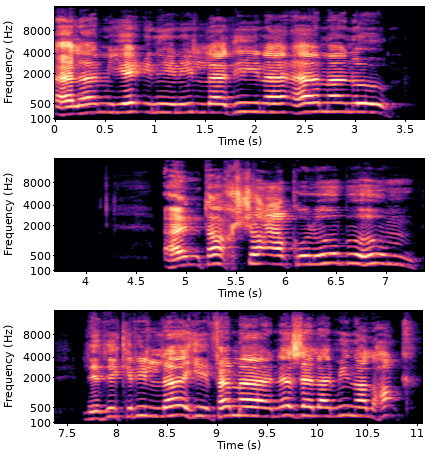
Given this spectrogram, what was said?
Elem ye'ninillezine amenu en tahşa'a kulubuhum li zikrillahi fema nezele minel hak.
